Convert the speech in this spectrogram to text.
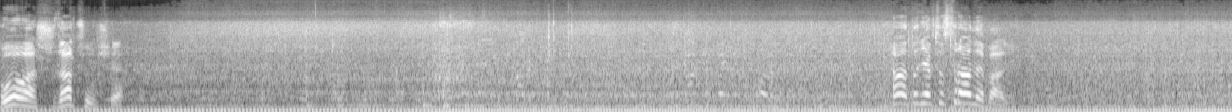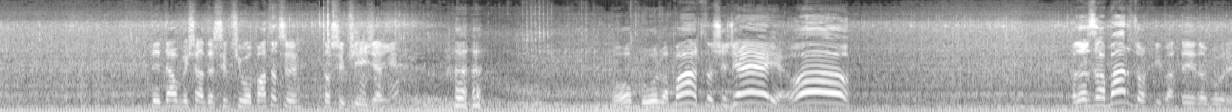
O, aż zaczął się. A, to nie w tą stronę wali. Ty dałbyś radę szybciej łopatą, czy to szybciej idzie? o kurwa, patrz co się dzieje! O! To za bardzo chyba, ty do góry.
